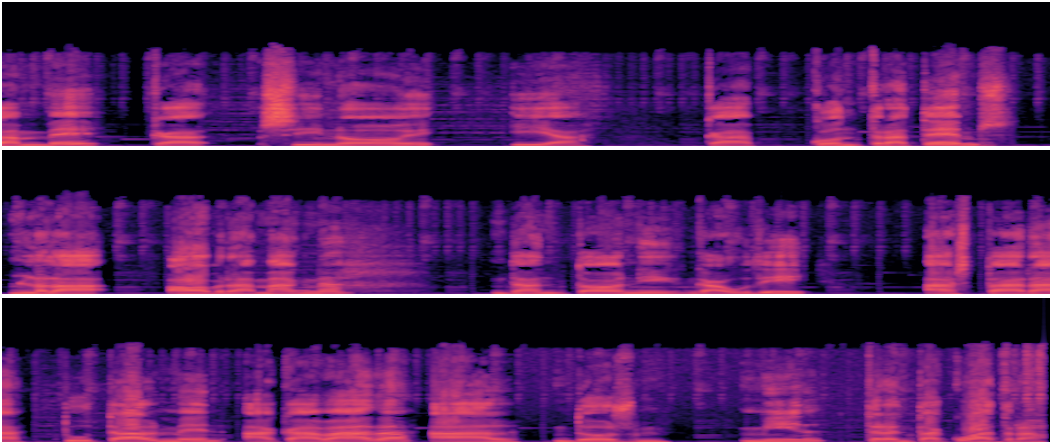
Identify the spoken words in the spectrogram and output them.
també que si no hi ha cap contratemps la obra magna d'Antoni Gaudí estarà totalment acabada al 2034.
